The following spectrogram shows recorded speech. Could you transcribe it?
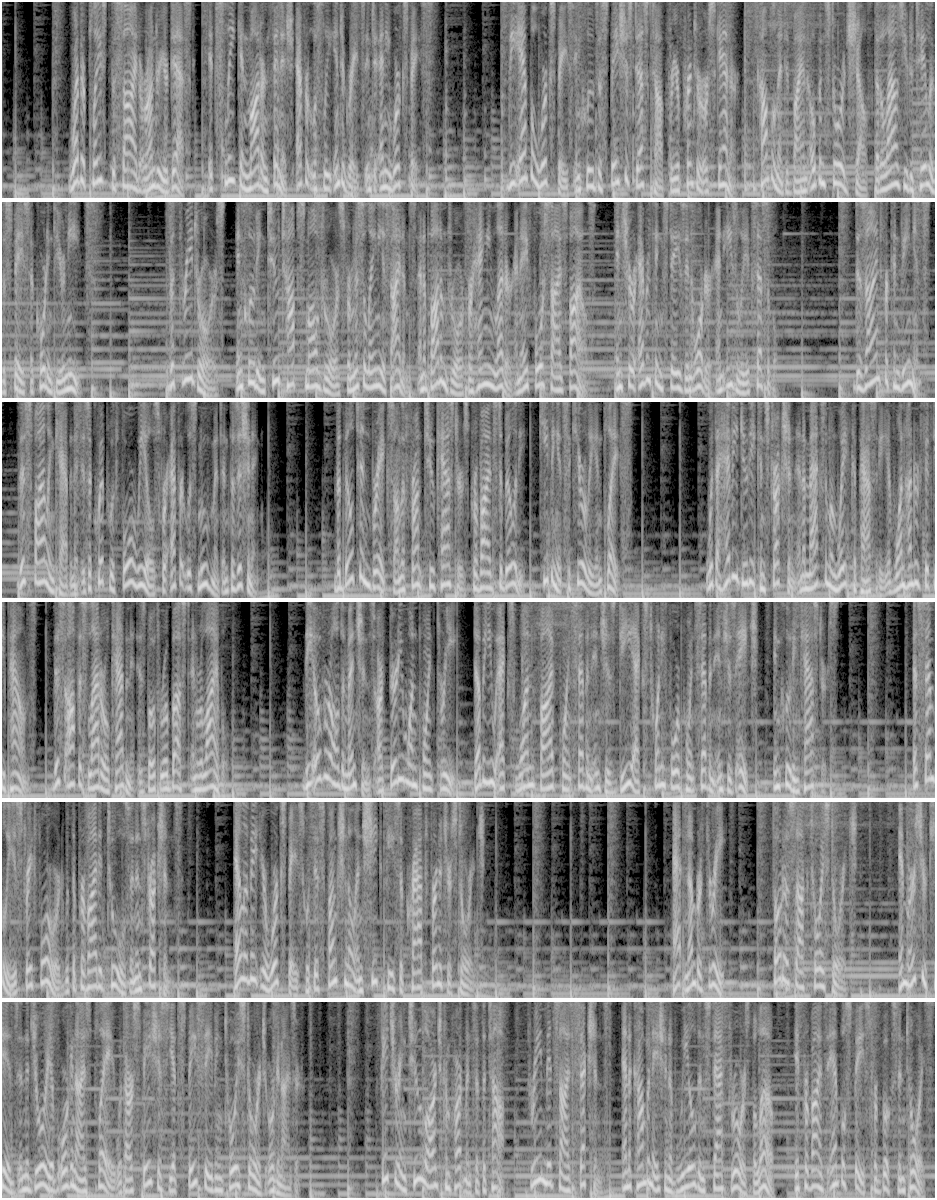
Whether placed beside or under your desk, its sleek and modern finish effortlessly integrates into any workspace. The ample workspace includes a spacious desktop for your printer or scanner, complemented by an open storage shelf that allows you to tailor the space according to your needs. The three drawers, including two top small drawers for miscellaneous items and a bottom drawer for hanging letter and A4 size files, ensure everything stays in order and easily accessible. Designed for convenience, this filing cabinet is equipped with four wheels for effortless movement and positioning. The built-in brakes on the front two casters provide stability, keeping it securely in place. With a heavy-duty construction and a maximum weight capacity of 150 pounds, this office lateral cabinet is both robust and reliable. The overall dimensions are 31.3 WX1 5.7 inches DX 24.7 inches H, including casters. Assembly is straightforward with the provided tools and instructions. Elevate your workspace with this functional and chic piece of craft furniture storage. At number 3. FOTOSOK Toy Storage. Immerse your kids in the joy of organized play with our spacious yet space-saving toy storage organizer. Featuring two large compartments at the top, three mid-sized sections, and a combination of wheeled and stacked drawers below, it provides ample space for books and toys.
